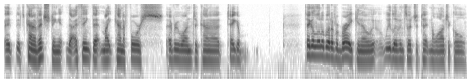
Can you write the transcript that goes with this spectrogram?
it, it's kind of interesting. I think that might kind of force everyone to kind of take a take a little bit of a break. You know, we live in such a technological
